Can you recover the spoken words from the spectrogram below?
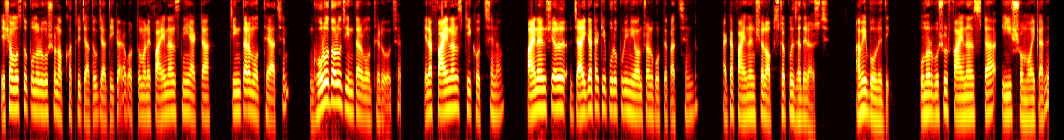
যে সমস্ত পুনর্বসু নক্ষত্রের জাতক, জাতিকারা বর্তমানে ফাইন্যান্স নিয়ে একটা চিন্তার মধ্যে আছেন। ঘোরতর চিন্তার মধ্যে রয়েছে এরা ফাইন্যান্স ঠিক হচ্ছে না। ফাইন্যান্সিয়াল জায়গাটাকে পুরোপুরি নিয়ন্ত্রণ করতে পারছেন না। একটা ফাইন্যান্সিয়াল অবস্টাপল যাদের আসছে। আমি বলে দিই পুনর্বসুর ফাইন্যান্সটা এই সময়কালে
